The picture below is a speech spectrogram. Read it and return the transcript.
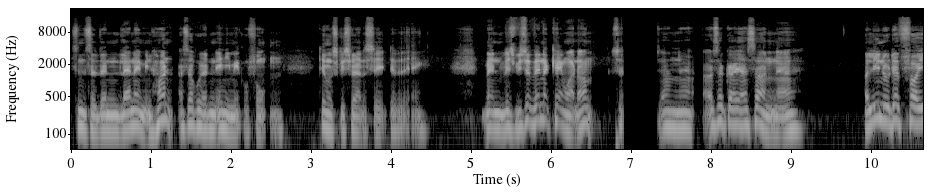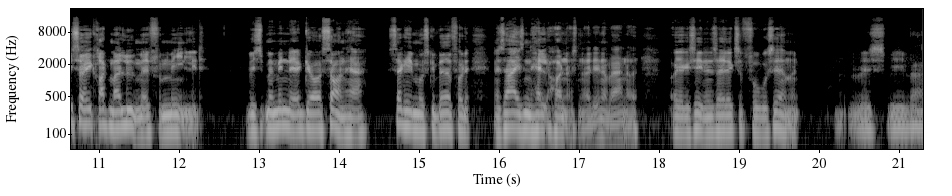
sådan så den lander i min hånd, og så ryger den ind i mikrofonen. Det er måske svært at se, det ved jeg ikke. Men hvis vi så vender kameraet om, så sådan her, og så gør jeg sådan her. Og lige nu, der får I så ikke ret meget lyd med, formentligt. Hvis, medmindre jeg gjorde sådan her, så kan I måske bedre få det. Men så har I sådan en halv hånd og sådan noget, det er noget værre noget. Og jeg kan se, at den er så heller ikke så fokuseret, men hvis vi var...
